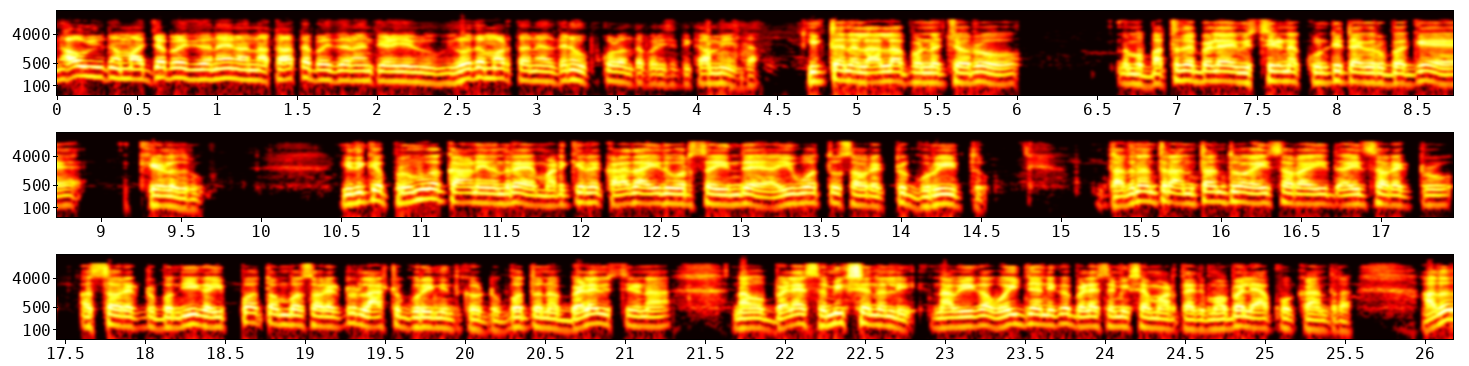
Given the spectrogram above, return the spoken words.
ನಾವು ನಮ್ಮ ಅಜ್ಜ ಬೆಳೆದಿದ್ದಾನೆ ನನ್ನ ತಾತ ಬೆಳೆದಿದ್ದಾನೆ ಅಂತೇಳಿ ವಿರೋಧ ಮಾಡ್ತಾನೆ ಅಂತಲೇ ಒಪ್ಕೊಳ್ಳೋಂಥ ಪರಿಸ್ಥಿತಿ ಕಮ್ಮಿ ಅಂತ ಈಗ ತಾನೆ ಲಾಲಾ ಪಣ್ಣಚ್ಚವರು ನಮ್ಮ ಭತ್ತದ ಬೆಳೆ ವಿಸ್ತೀರ್ಣ ಕುಂಠಿತ ಆಗಿರೋ ಬಗ್ಗೆ ಕೇಳಿದ್ರು. ಇದಕ್ಕೆ ಪ್ರಮುಖ ಕಾರಣ ಏನಂದರೆ, ಮಡಿಕೇರಿ ಕಳೆದ ಐದು ವರ್ಷ ಹಿಂದೆ ಐವತ್ತು ಸಾವಿರ ಹೆಕ್ಟರ್ ಗುರಿ ಇತ್ತು. ತದನಂತರ ಅಂತಂತೂ ಐದು ಸಾವಿರ ಐದು ಐದು ಸಾವಿರ ಹೆಕ್ಟ್ರು ಹತ್ತು ಸಾವಿರ ಹೆಕ್ಟ್ರು ಬಂದು ಈಗ ಇಪ್ಪತ್ತೊಂಬತ್ತು ಸಾವಿರ ಹೆಕ್ಟ್ರು ಲಾಸ್ಟ್ ಗುರಿ ನಿಂತ್ಕೊಟ್ಟು. ಬತ್ತು ನಾವು ಬೆಳೆ ವಿಸ್ತೀರ್ಣ, ನಾವು ಬೆಳೆ ಸಮೀಕ್ಷೆನಲ್ಲಿ, ನಾವೀಗ ವೈಜ್ಞಾನಿಕ ಬೆಳೆ ಸಮೀಕ್ಷೆ ಮಾಡ್ತಾ ಇದ್ದೀವಿ ಮೊಬೈಲ್ ಆ್ಯಪ್ ಮುಖಾಂತರ. ಅದು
